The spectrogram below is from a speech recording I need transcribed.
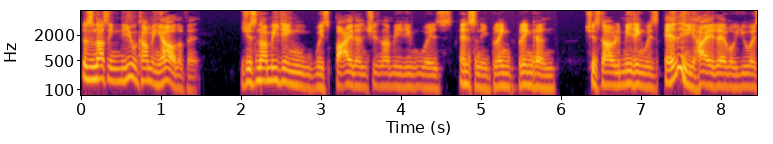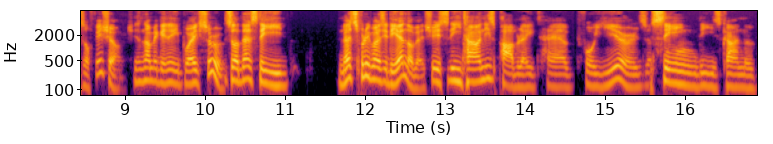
there's nothing new coming out of it. She's not meeting with Biden. She's not meeting with Antony Blinken. She's not meeting with any high level US official. She's not making any breakthrough. So that's the that's pretty much the end of it. She's the Taiwanese public have for years seen these kind of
